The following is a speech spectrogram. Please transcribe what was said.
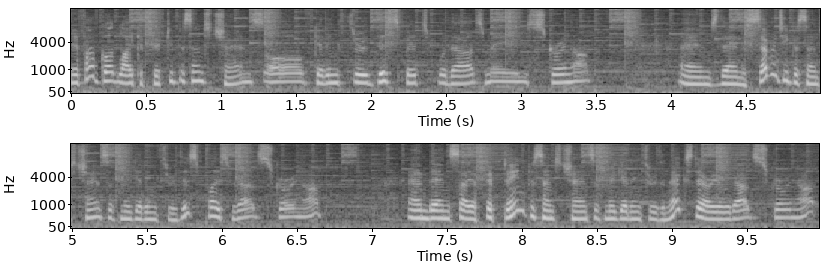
If I've got like a 50% chance of getting through this bit without me screwing up, and then a 70% chance of me getting through this place without screwing up, and then say a 15% chance of me getting through the next area without screwing up,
